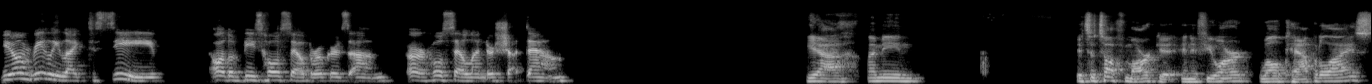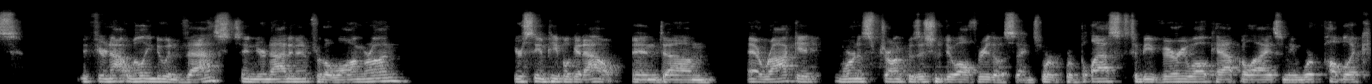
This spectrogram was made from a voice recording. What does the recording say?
you don't really like to see all of these wholesale brokers um, or wholesale lenders shut down. Yeah, I mean, it's a tough market, and if you aren't well capitalized, if you're not willing to invest and you're not in it for the long run, you're seeing people get out. And um, at Rocket, we're in a strong position to do all three of those things. We're, we're blessed to be very well capitalized. I mean, we're public,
